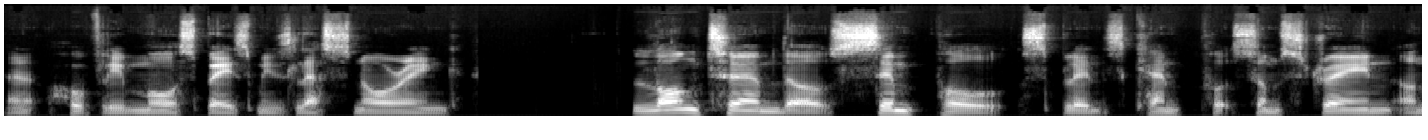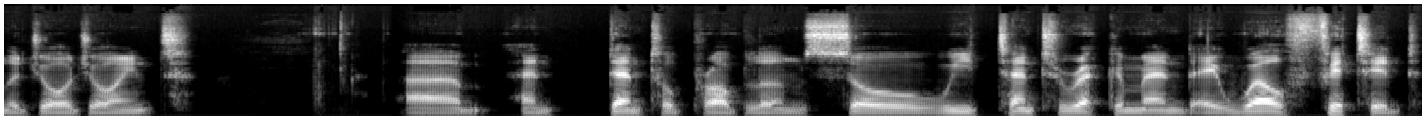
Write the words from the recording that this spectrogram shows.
and hopefully, more space means less snoring Long term, though, simple splints can put some strain on the jaw joint um, and dental problems. So we tend to recommend a well fitted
